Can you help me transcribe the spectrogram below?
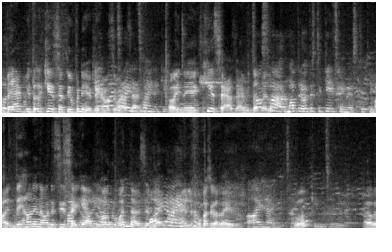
ब्यागभित्र के छ त्यो पनि हेर्दै आउँछौँ। होइन यहाँ के छ आज हामी तपाईँलाई? मात्रै हो त्यस्तो केही छैन यस्तो होइन देखाउने नहुने चिज छ कि? अब लुगाउनु भयो नि त हजुर। अहिले फोकस गर्दाखेरि। हो? अब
